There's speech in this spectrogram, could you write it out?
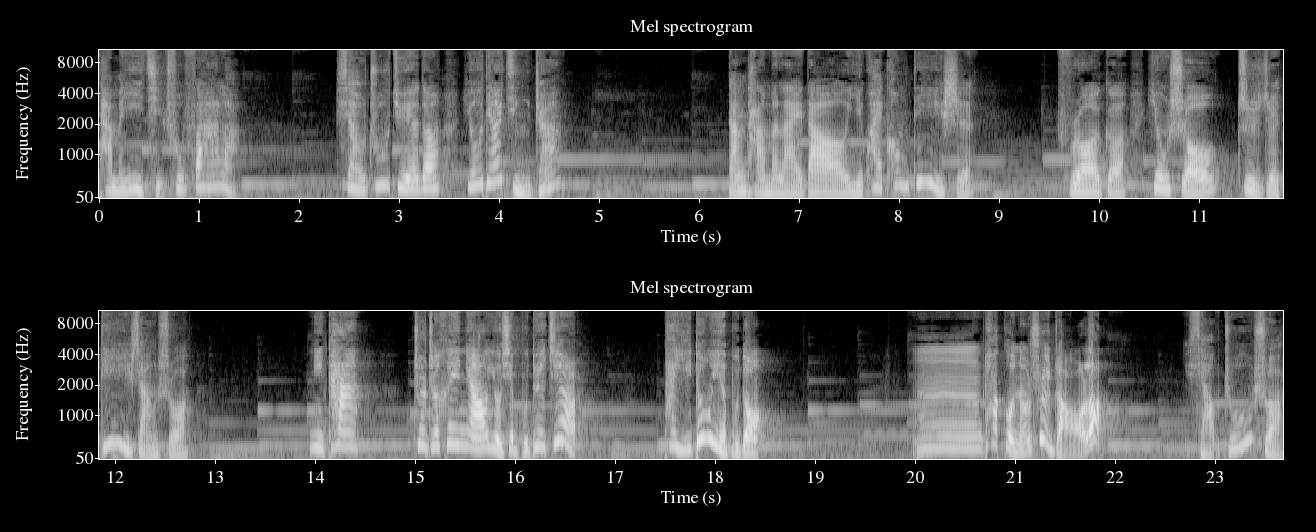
他们一起出发了。小猪觉得有点紧张。当他们来到一块空地时，Frog 用手指着地上说：“你看，这只黑鸟有些不对劲儿，它一动也不动。”“嗯，它可能睡着了。”小猪说。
